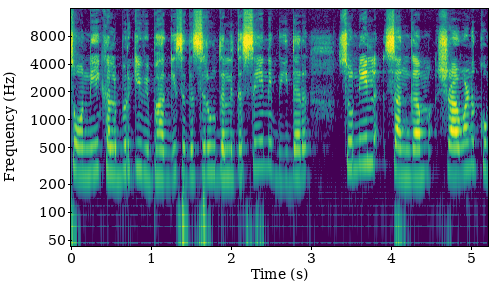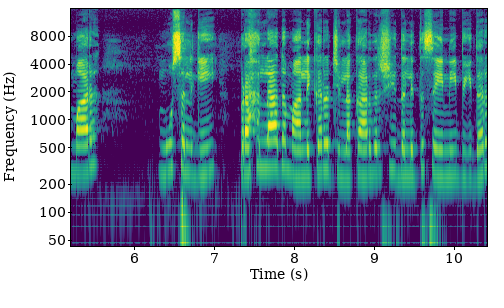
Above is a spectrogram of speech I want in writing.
ಸೋನಿ ಕಲಬುರಗಿ ವಿಭಾಗೀಯ ಸದಸ್ಯರು ದಲಿತ ಸೇನೆ ಬೀದರ್, ಸುನೀಲ್ ಸಂಗಮ್ ಶ್ರವಣ್ ಕುಮಾರ್ ಮೂಸಲ್ಗಿ ಪ್ರಹ್ಲಾದ ಮಾಲೀಕರ ಜಿಲ್ಲಾ ಕಾರ್ಯದರ್ಶಿ ದಲಿತ ಸೇನಿ ಬೀದರ್,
